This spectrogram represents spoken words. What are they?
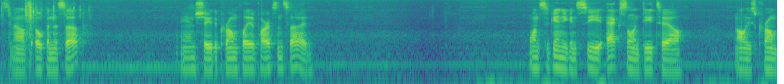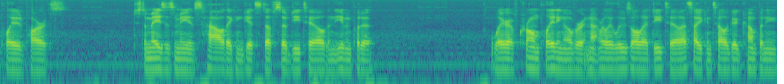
So now let's open this up and you the chrome plated parts inside. Once again you can see excellent detail on all these chrome plated parts. Just amazes me is how they can get stuff so detailed and even put a layer of chrome plating over it and not really lose all that detail. That's how you can tell a good company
